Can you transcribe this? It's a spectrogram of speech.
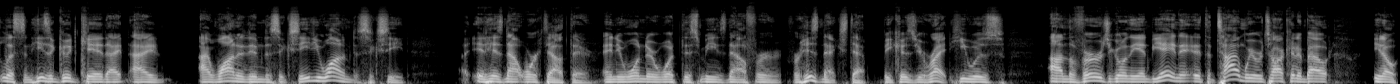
Listen, he's a good kid. I I I wanted him to succeed. You want him to succeed. It has not worked out there, and you wonder what this means now for for his next step. Because you're right, he was on the verge of going to the NBA, and at the time we were talking about. You know,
